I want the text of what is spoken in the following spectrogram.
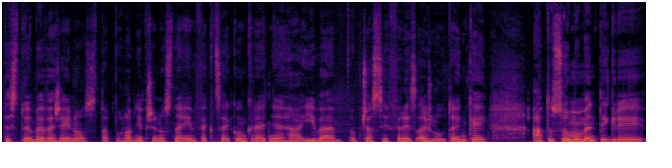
testujeme veřejnost a pohlavně přenosné infekce, konkrétně HIV, občas syfilis a žloutenky. A to jsou momenty, kdy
